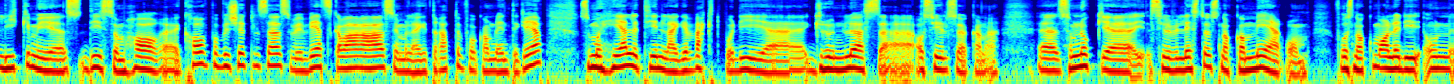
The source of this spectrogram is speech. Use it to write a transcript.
like mye de som har krav på beskyttelse, som vi vet skal være her, som vi må legge til rette for kan bli integrert. Så må hele tiden legge vekt på de eh, grunnløse asylsøkerne, eh, som nok eh, Sylvi Listhaug snakker mer om. For å snakke om alle de Hun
